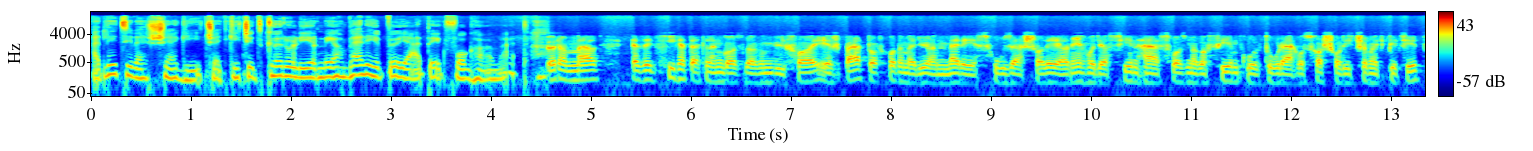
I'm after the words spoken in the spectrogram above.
Hát légy szíves, segíts egy kicsit körülírni a belépő játék fogalmát. Örömmel, ez egy hihetetlen gazdag műfaj, és bátorkodom egy olyan merész húzással élni, hogy a színházhoz, meg a filmkultúrához hasonlítsam egy picit.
